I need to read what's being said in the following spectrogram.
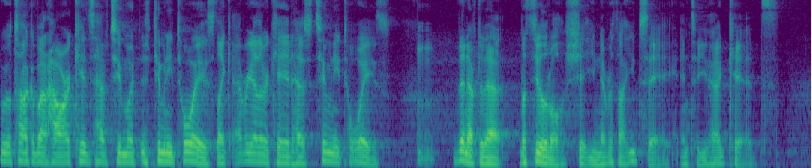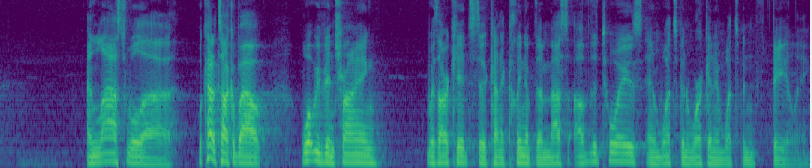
we'll talk about how our kids have too much too many toys. Like every other kid has too many toys. Then after that, let's do a little shit you never thought you'd say until you had kids. And last we'll uh we'll kind of talk about what we've been trying with our kids to kind of clean up the mess of the toys and what's been working and what's been failing.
